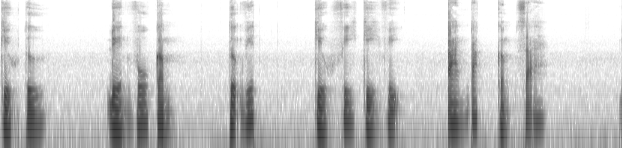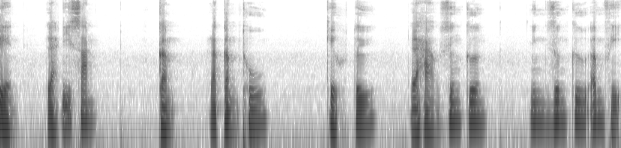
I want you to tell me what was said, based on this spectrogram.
Cửu tứ Điển vô cầm, Tượng viết, Cửu phi kỳ vị, An đắc cầm dã. Điển là đi săn, Cầm là cầm thú. Kiểu tứ là hào dương cương, Nhưng dương cư âm vị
